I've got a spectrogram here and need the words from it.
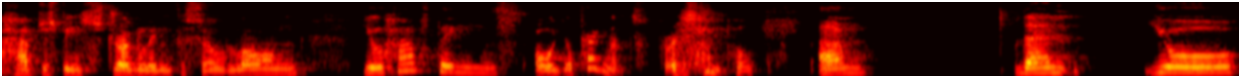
have just been struggling for so long, you'll have things, or you're pregnant, for example, um, then your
